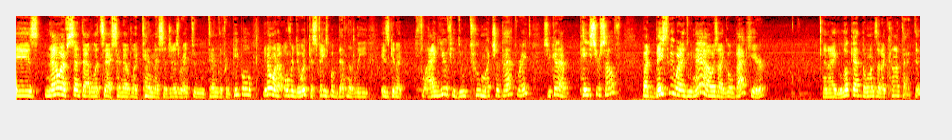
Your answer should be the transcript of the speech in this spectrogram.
is now I've sent out, let's say I send out like 10 messages, right, to 10 different people. You don't want to overdo it because Facebook definitely is to flag you if you do too much of that, right? So you got to pace yourself. But basically, what I do now is I go back here and I look at the ones that I contacted,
